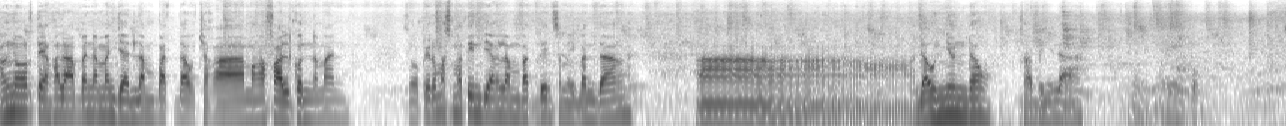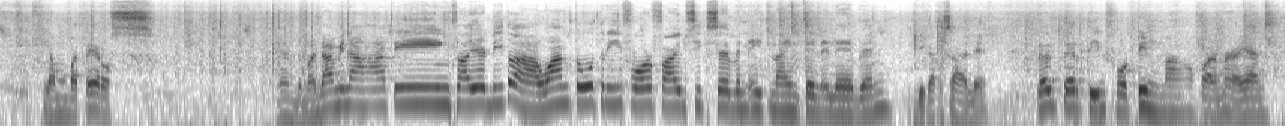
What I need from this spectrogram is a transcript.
Ang norte ang kalaban naman dyan lambat daw tsaka mga falcon naman. So pero mas matindi ang lambat din sa may bandang ah La Union daw sabi nila ah. so, ayun po. Lambateros. Yan dumadami na ang ating flyer dito ah. 1, 2, 3, 4, 5, 6, 7, 8, 9, 10, 11 hindi ka kasali. 12, 13, 14 mga farmer. Ayan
